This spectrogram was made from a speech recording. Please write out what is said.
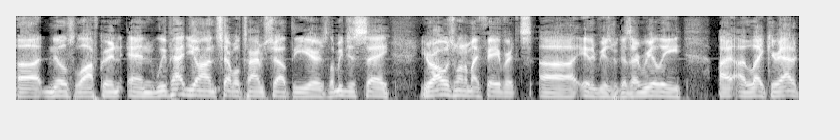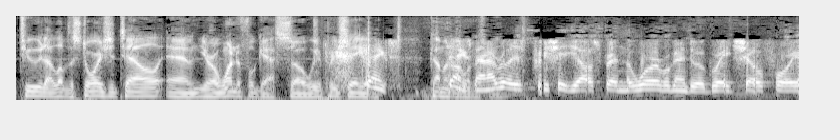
uh, Nils Lofgren. And we've had you on several times throughout the years. Let me just say, you're always one of my favorites uh, interviews because I really I, I like your attitude. I love the stories you tell, and you're a wonderful guest. So we appreciate you Thanks. coming on Thanks, man. I really just appreciate y'all spreading the word. We're going to do a great show for you.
